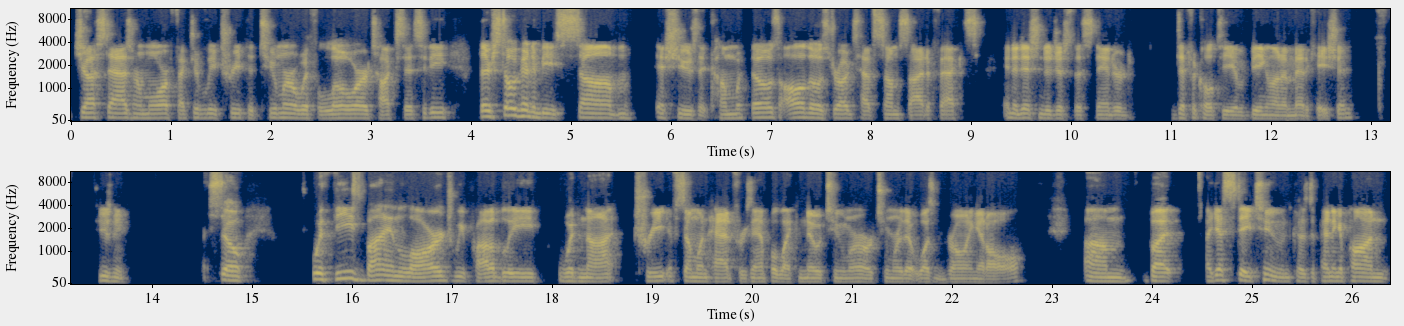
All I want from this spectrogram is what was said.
just as or more effectively treat the tumor with lower toxicity, there's still going to be some issues that come with those. All of those drugs have some side effects in addition to just the standard difficulty of being on a medication. Excuse me. So with these by and large, we probably would not treat if someone had, for example, like no tumor or tumor that wasn't growing at all. Um, but I guess stay tuned because depending upon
